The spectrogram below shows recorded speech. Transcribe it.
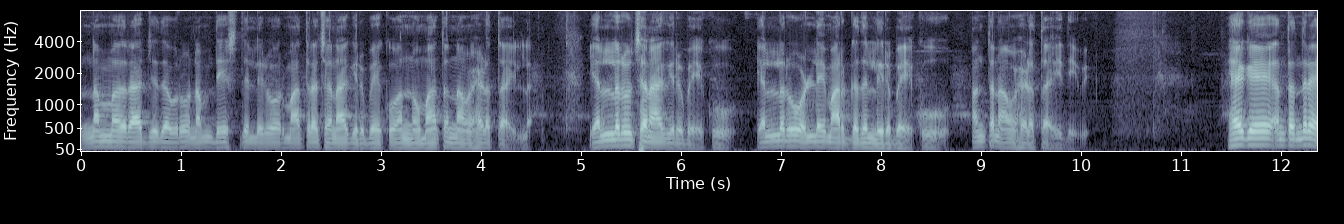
ನಮ್ಮ ರಾಜ್ಯದವರು, ನಮ್ಮ ದೇಶದಲ್ಲಿರುವವರು ಮಾತ್ರ ಚೆನ್ನಾಗಿರಬೇಕು ಅನ್ನೋ ಮಾತನ್ನು ನಾವು ಹೇಳ್ತಾ ಇಲ್ಲ. ಎಲ್ಲರೂ ಚೆನ್ನಾಗಿರಬೇಕು. ಎಲ್ಲರೂ ಒಳ್ಳೆ ಮಾರ್ಗದಲ್ಲಿರಬೇಕು ಅಂತ ನಾವು ಹೇಳ್ತಾ ಇದ್ದೀವಿ. ಹೇಗೆ ಅಂತಂದರೆ,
